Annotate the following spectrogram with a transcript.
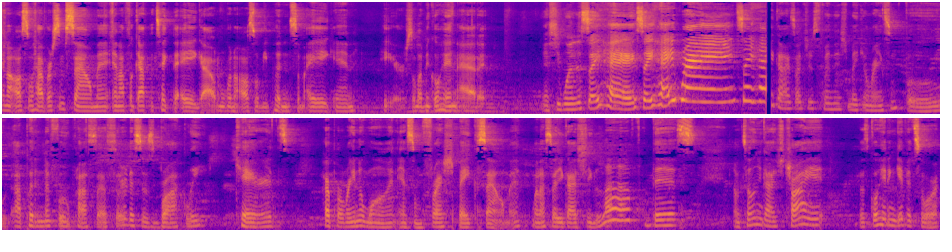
And I also have her some salmon. And I forgot to take the egg out. I'm going to also be putting some egg in here. So let me go ahead and add it. And she wanted to say hey. Say hey, Reign. Say hey. Guys, I just finished making Reign some food. I put in the food processor. This is broccoli, carrots, her Purina One, and some fresh baked salmon. When I say you guys, she loved this. I'm telling you guys, try it. Let's go ahead and give it to her.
